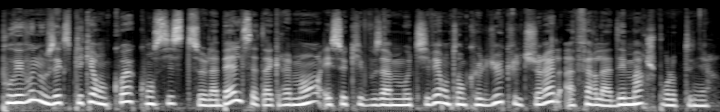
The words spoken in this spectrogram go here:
Pouvez-vous nous expliquer en quoi consiste ce label, cet agrément, et ce qui vous a motivé en tant que lieu culturel à faire la démarche pour l'obtenir?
